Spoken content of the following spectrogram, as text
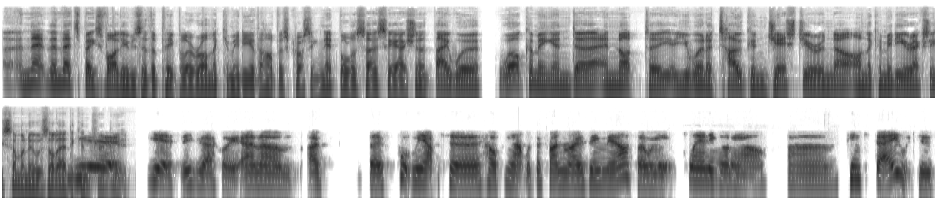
Uh, and that and that speaks volumes of the people who are on the committee of the Hoppers Crossing Netball Association that they were welcoming and uh, and not uh, you weren't a token gesture and uh, on the committee. You're actually someone who was allowed to contribute. Yes, exactly. And um, I've they've put me up to helping out with the fundraising now. So we're planning on our um, Pink Day, which is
